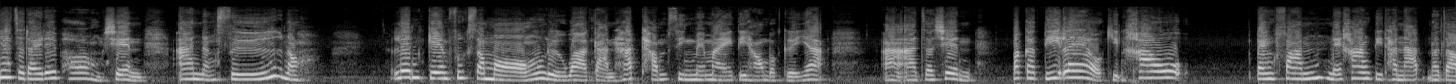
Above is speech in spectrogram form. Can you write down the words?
ย่าจะได้ได้พ้อง เช่น อ่านหนังสือเนาะ เล่นเกมฝึกสมอง หรือว่าการฮัดทำสิ่งใหม่ ๆ ที่เฮาบ่เคยยะอ่าอาจจะเช่น ปกติแล้วกินข้าวแปรงฟันในข้างตีถนัดเนาะเจ้า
